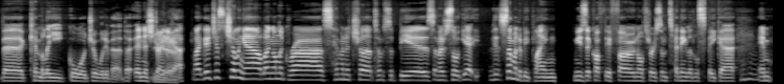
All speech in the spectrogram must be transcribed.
the Kimberley Gorge or whatever the, in Australia. Yeah. Like they're just chilling out, lying on the grass, having a chill out, of beers. And I just thought, yeah, there's someone to be playing music off their phone or through some tinny little speaker. Mm-hmm. And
